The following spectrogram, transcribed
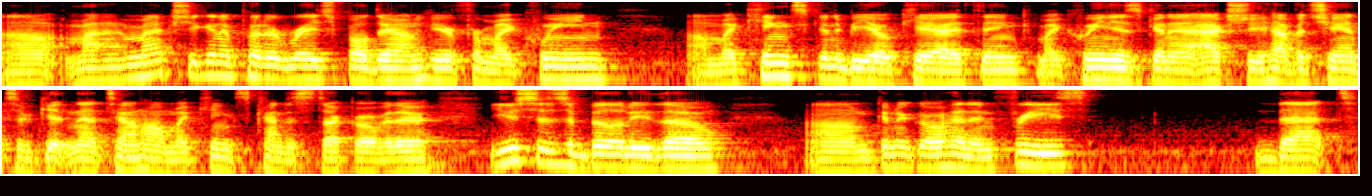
Uh, I'm actually to put a rage spell down here for my queen. Um, my king's going to be okay, I think. My queen is going to actually have a chance of getting that town hall. My king's kind of stuck over there. Use his ability, though. I'm um, going to go ahead and freeze that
